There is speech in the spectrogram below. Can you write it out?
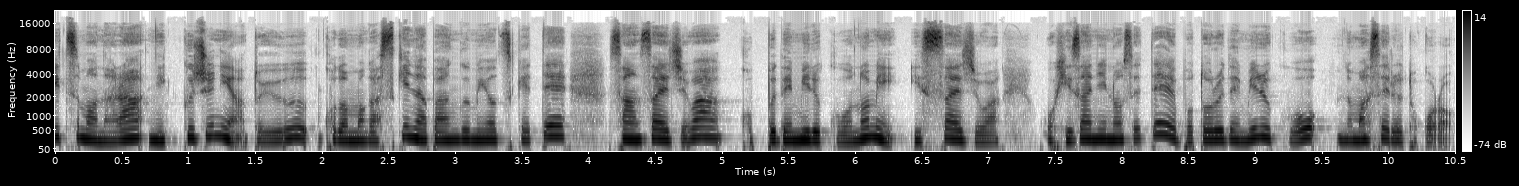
いつもならニックジュニアという子供が好きな番組をつけて3歳児はコップでミルクを飲み1歳児はお膝に乗せてボトルでミルクを飲ませるところ。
